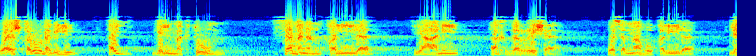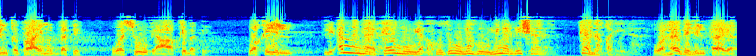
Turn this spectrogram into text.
ويشترون به أي بالمكتوم ثمنا قليلا يعني أخذ الرشا وسماه قليلا لانقطاع مدته وسوء عاقبته. وقيل لأن ما كانوا يأخذونه من الرشا كان قليلا. وهذه الآية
